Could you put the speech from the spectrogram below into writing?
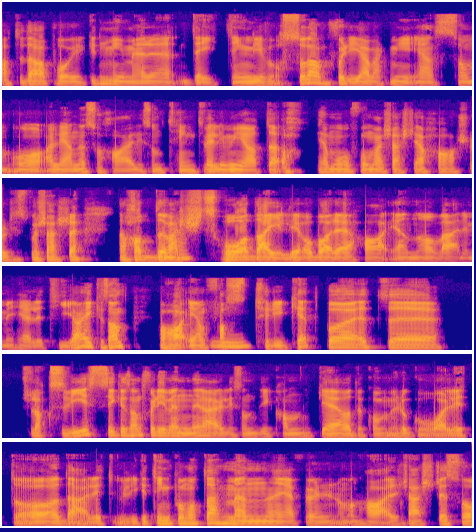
at det har påvirket mye mer datinglivet også, da. Fordi jeg har vært mye ensom og alene, så har jeg liksom tenkt veldig mye at åh, jeg må få meg kjæreste, jeg har så lyst på kjæreste. Det hadde vært så deilig å bare ha en å være med hele tida, ikke sant? Å ha en fast Mm. trygghet på et eh, slags vis, ikke sant? Fordi venner er jo liksom, de kan ikke, og det kommer og går litt, og det er litt ulike ting, på en måte. Men jeg føler når man har kjæreste, så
